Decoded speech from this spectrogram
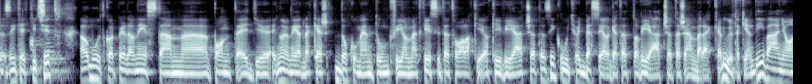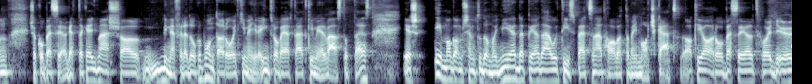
ezik egy kicsit. Abszolút. A múltkor például néztem pont egy, egy nagyon érdekes dokumentumfilmet készített valaki, aki VR csetezik, úgy, hogy beszélgetett a VR csetes emberekkel. Ültek ilyen diványon, és akkor beszélgettek egymással, mindenféle dolgokról, pont arról, hogy ki mennyire introvertált, ki miért választotta ezt. És én magam sem tudom, hogy miért, de például 10 percen át hallgattam egy macskát, aki arról beszélt, hogy, ő,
